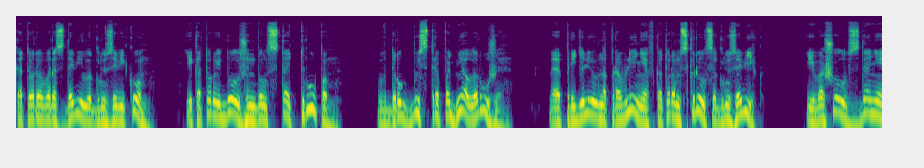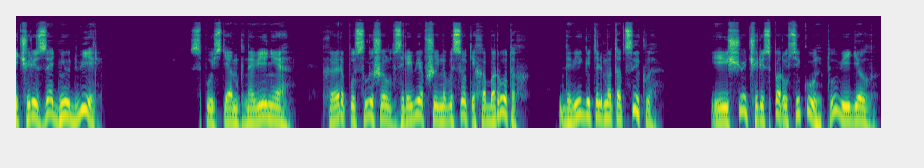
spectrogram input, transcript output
которого раздавило грузовиком и который должен был стать трупом, вдруг быстро поднял оружие, определил направление, в котором скрылся грузовик, и вошел в здание через заднюю дверь. Спустя мгновение Хэрп услышал взревевший на высоких оборотах двигатель мотоцикла и еще через пару секунд увидел,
